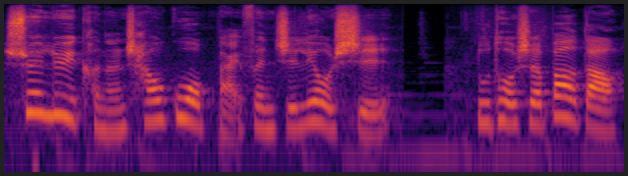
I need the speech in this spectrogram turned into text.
税率可能超过百分之六十。路透社报道，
